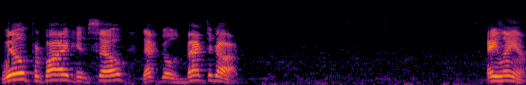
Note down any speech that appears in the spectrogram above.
Will provide himself. That goes back to God. A lamb.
